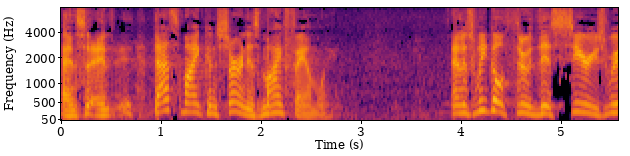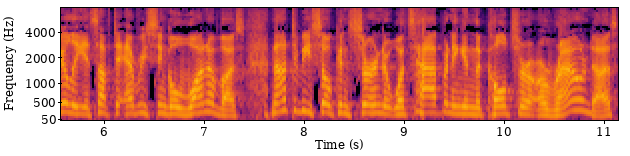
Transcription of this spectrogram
And, so, and that's my concern is my family. And as we go through this series, really, it's up to every single one of us not to be so concerned at what's happening in the culture around us,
